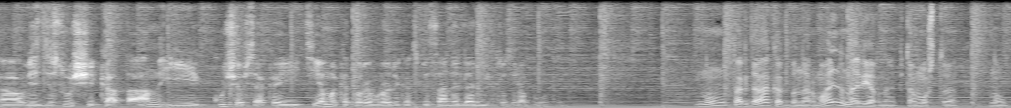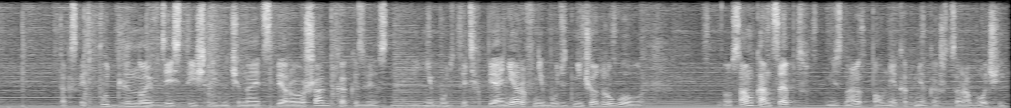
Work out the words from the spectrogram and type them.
а, вездесущий катан и куча всякой темы, которые вроде как специально для них разработаны. Ну, тогда как бы нормально, наверное, потому что, ну, так сказать, путь длиной в 10 тысяч ли начинается с первого шага, как известно, и не будет этих пионеров, не будет ничего другого. Но сам концепт, не знаю, вполне, как мне кажется, рабочий.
